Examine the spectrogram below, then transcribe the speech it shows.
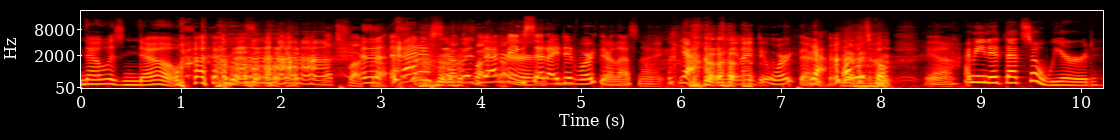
No, it was no. That's fucked up. That is so but that weird. being said, I did work there last night. Yeah. I mean, I do work there. Yeah, oh, that's cool. yeah. I mean, it, that's so weird.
